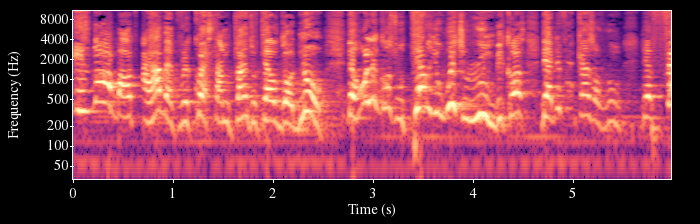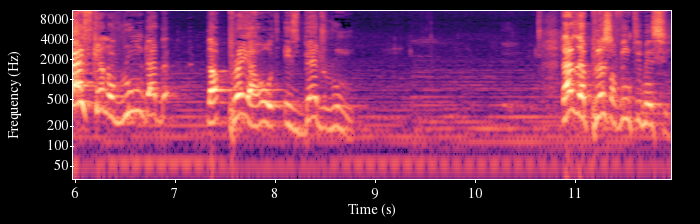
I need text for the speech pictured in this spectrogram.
it's not about I have a request, I'm trying to tell God. No. The Holy Ghost will tell you which room because there are different kinds of room. The first kind of room that that prayer holds is bedroom. That's a place of intimacy.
